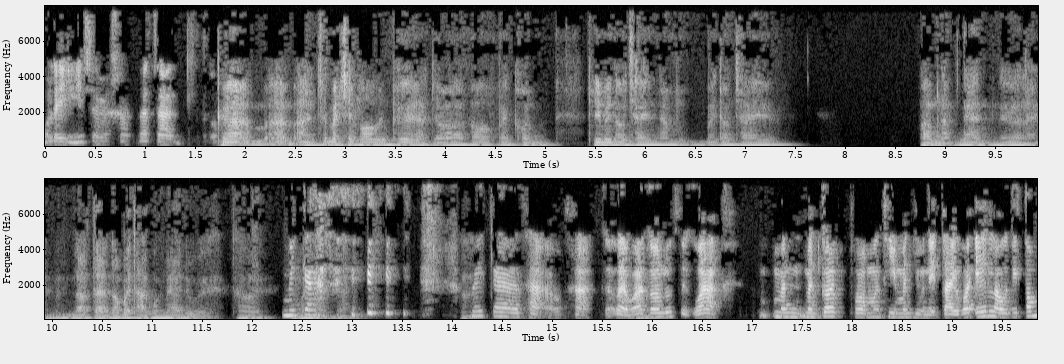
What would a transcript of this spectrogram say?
อะไรอย่างนี้ใช่ไหมคะอาจารย์ก็อาจจะไม่ใช่เพราะเป็นเพื่อนอาจจะว่าเขาเป็นคนที่ไม่ต้องใช้น้ำไม่ต้องใช้ความหนักแน่นหรืออะไรแล้วแต่ต้องไปถามคุณแม่ดูเลยถ้าไม่กล้า ไม่กล้าถามค่ะแต่ว่าก็รู้สึกว่ามันมันก็พอบางทีมันอยู่ในใจว่าเอ๊ะเรานี่ต้อง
